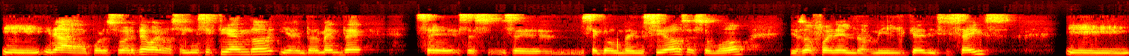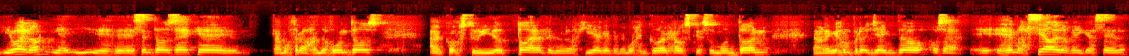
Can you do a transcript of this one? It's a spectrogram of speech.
Y, nada, por suerte, bueno, seguí insistiendo y eventualmente se, se, convenció, se sumó, y eso fue en el 2016. Y, y bueno, y, desde ese entonces que estamos trabajando juntos, ha construido toda la tecnología que tenemos en Coderhouse, que es un montón. La verdad que es un proyecto, o sea, e, es demasiado lo que hay que hacer.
